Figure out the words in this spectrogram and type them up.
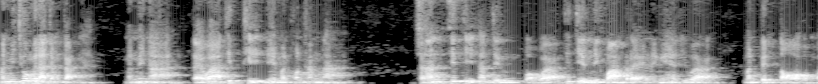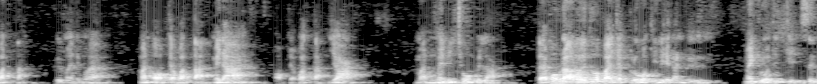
มันมีช่วงเวลาจำกัดนะ มันไม่นาน แต่ว่าทิฏฐินี่มันค่อนข้างนาน ฉะนั้นทิฏฐิท่านจึงบอกว่าทิฏฐิมีความแรงในแง่ที่ว่ามันเป็นตอของวัฏฏะคือหมายถึงว่า มันออกจากวัฏฏะไม่ได้ ออกจากวัฏฏะยาก มันไม่มีช่วงเวลา แต่พวกเราโดยทั่วไปจะกลัวกิเลสอันอื่น ไม่กลัวทิฏฐิซึ่ง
